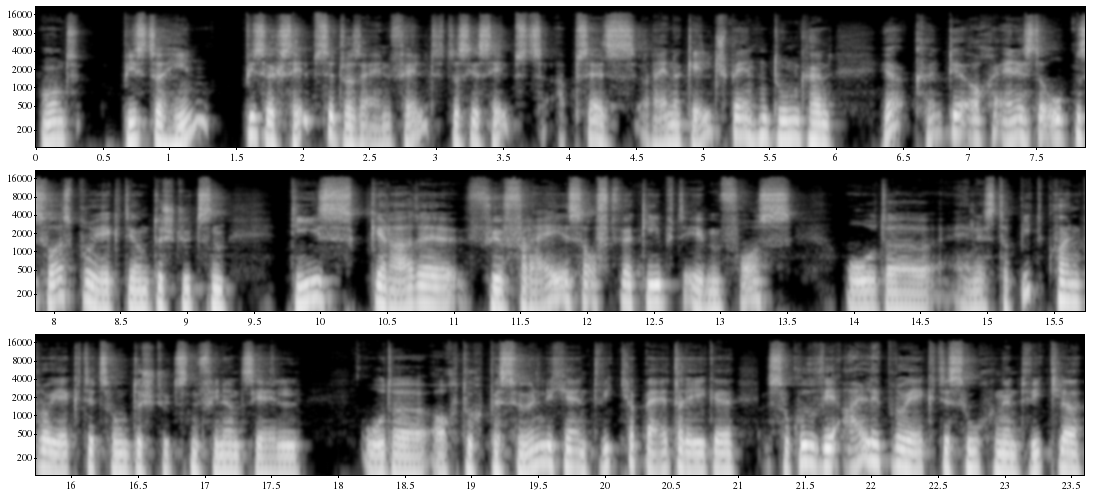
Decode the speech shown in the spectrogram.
Und bis dahin bis euch selbst etwas einfällt, das ihr selbst abseits reiner Geldspenden tun könnt, ja, könnt ihr auch eines der Open Source Projekte unterstützen, die es gerade für freie Software gibt, eben FOSS oder eines der Bitcoin Projekte zu unterstützen finanziell oder auch durch persönliche Entwicklerbeiträge. So gut wie alle Projekte suchen Entwickler.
